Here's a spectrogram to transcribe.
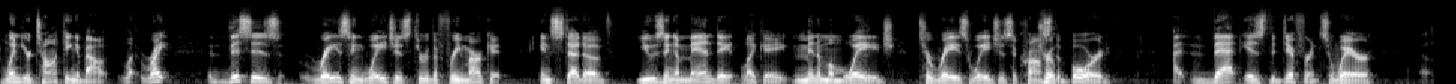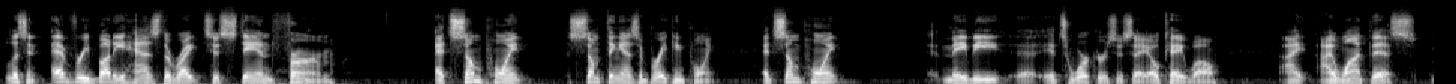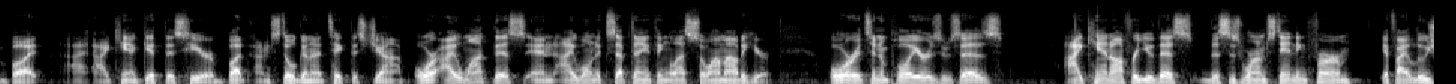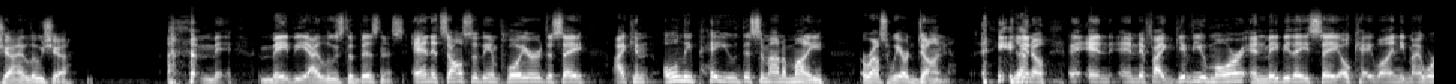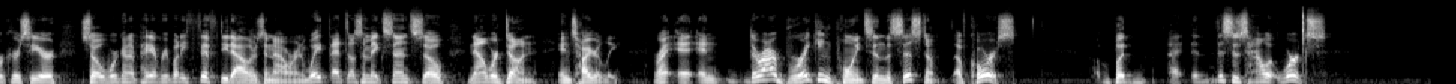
when you're talking about, right, this is raising wages through the free market instead of using a mandate like a minimum wage to raise wages across True. the board. That is the difference where, uh, listen, everybody has the right to stand firm. At some point, something has a breaking point. At some point, maybe uh, it's workers who say, okay, well, I, I want this, but I, I can't get this here, but I'm still going to take this job. Or I want this and I won't accept anything less, so I'm out of here. Or it's an employer who says, I can't offer you this. This is where I'm standing firm. If I lose you, I lose you. Maybe I lose the business. And it's also the employer to say, I can only pay you this amount of money or else we are done. Yeah. you know, and and if I give you more and maybe they say, okay, well I need my workers here, so we're going to pay everybody $50 an hour. And wait, that doesn't make sense, so now we're done entirely. Right? And, and there are breaking points in the system, of course. But uh, this is how it works.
